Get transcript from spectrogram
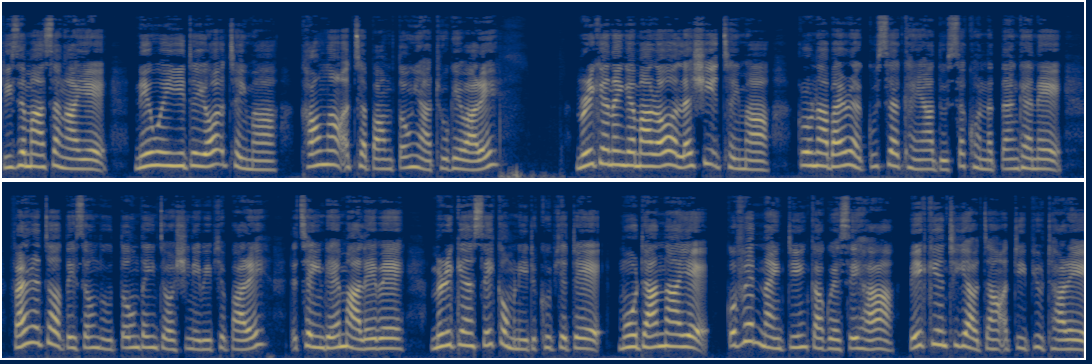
ဒီဇင်ဘာ15ရက်နေဝင်ရီတရောအချိန်မှာခေါင်းလောင်းအချက်ပေါင်း300ထိုးခဲ့ပါတယ်။အမေရိကန်နိုင်ငံမှာတော့လက်ရှိအချိန်မှာကိုရိုနာဗိုင်းရပ်ကူးစက်ခံရသူ18တန်းခန့်နဲ့ဗိုင်းရပ်ကြောင့်သေဆုံးသူ3သိန်းကျော်ရှိနေပြီဖြစ်ပါတယ်။တစ်ချိန်တည်းမှာလည်းပဲအမေရိကန်ဆေးကုမ္ပဏီတစ်ခုဖြစ်တဲ့ Moderna ရဲ့ COVID-19 ကာကွယ်ဆေးဟာဘေးကင်းထိရောက်ကြောင်းအတည်ပြုထားတဲ့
